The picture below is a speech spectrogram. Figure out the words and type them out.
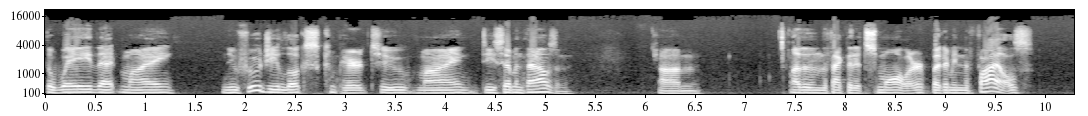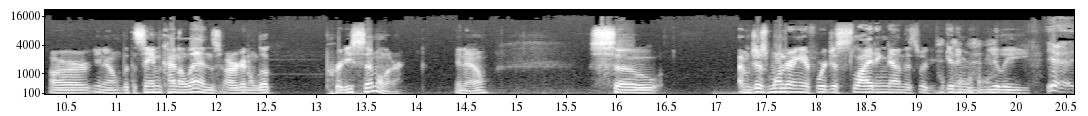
the way that my new Fuji looks compared to my D7000 um, other than the fact that it's smaller. But I mean, the files are, you know, with the same kind of lens are going to look pretty similar, you know? So I'm just wondering if we're just sliding down this, we're getting really. yeah,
